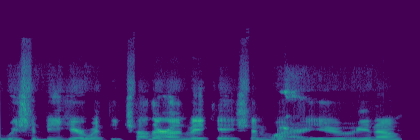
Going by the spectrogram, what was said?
we should be here with each other on vacation. Why are you, you know,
